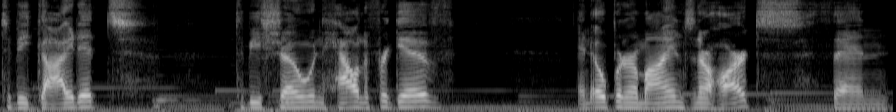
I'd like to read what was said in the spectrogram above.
to be guided, to be shown how to forgive, and open our minds and our hearts, then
